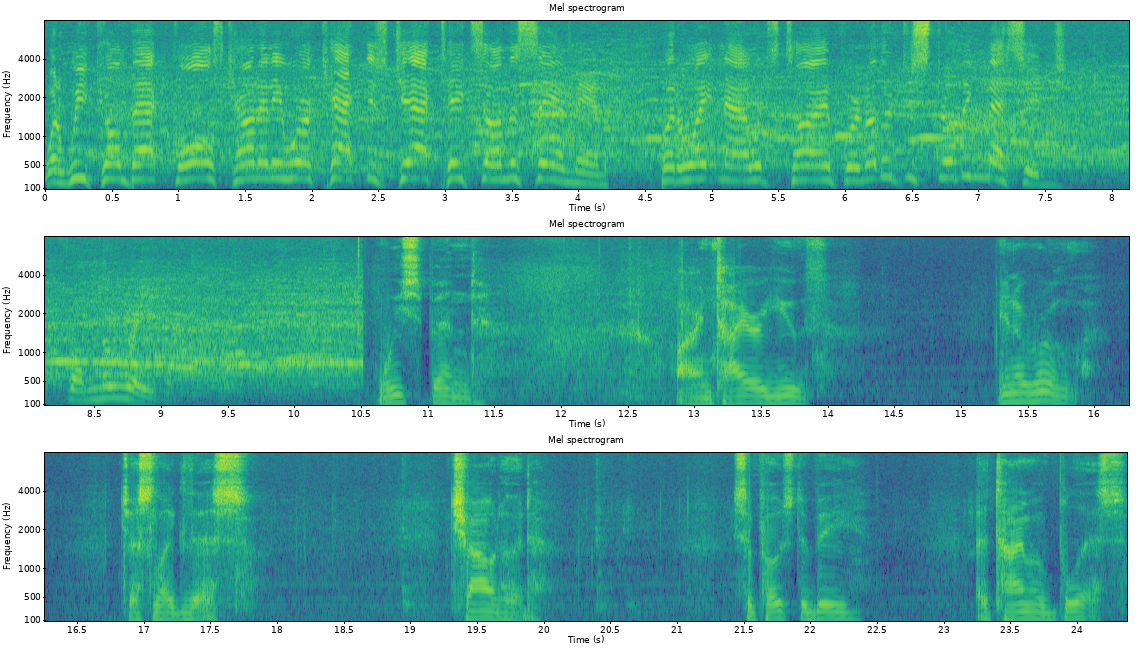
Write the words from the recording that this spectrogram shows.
When we come back, Falls Count Anywhere Cactus Jack takes on the Sandman. But right now, it's time for another disturbing message from the Raven. We spend our entire youth in a room just like this. Childhood, supposed to be a time of bliss,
